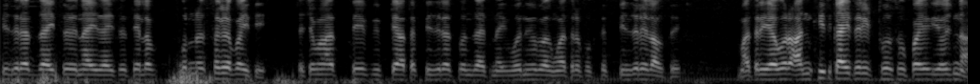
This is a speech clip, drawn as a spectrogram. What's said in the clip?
पिंजऱ्यात जायचं नाही जायचं त्याला पूर्ण सगळं माहिती आहे. त्याच्यामुळे आता ते बिबट्या आता पिंजऱ्यात पण जात नाही. वन विभाग मात्र फक्त पिंजरे लावतोय. मात्र यावर आणखी काहीतरी ठोस उपाय योजना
